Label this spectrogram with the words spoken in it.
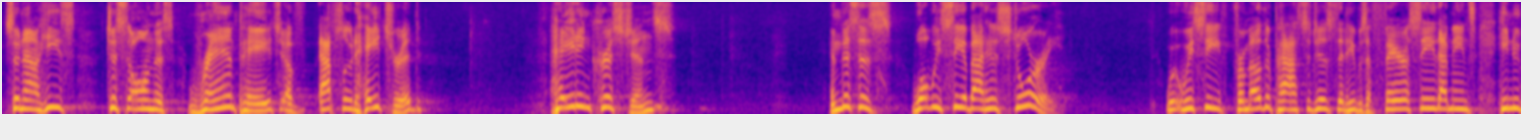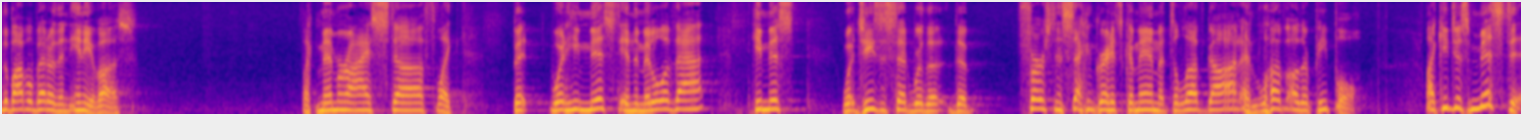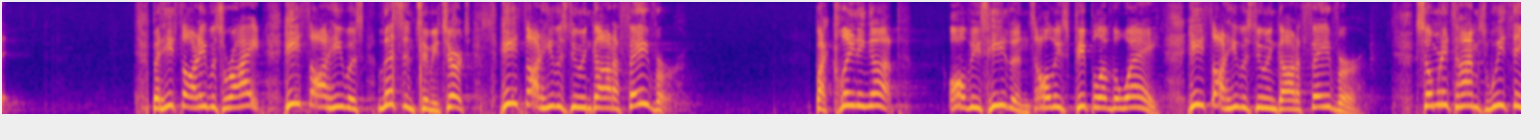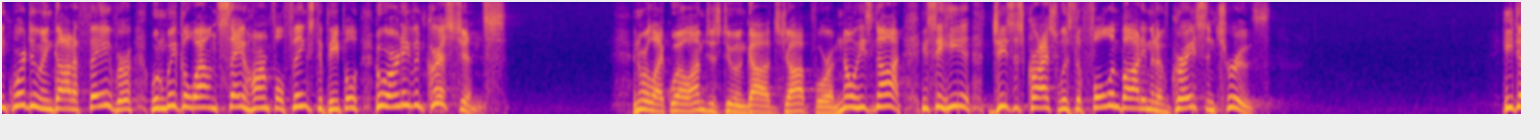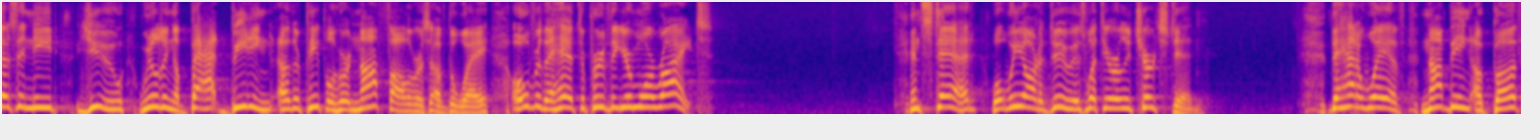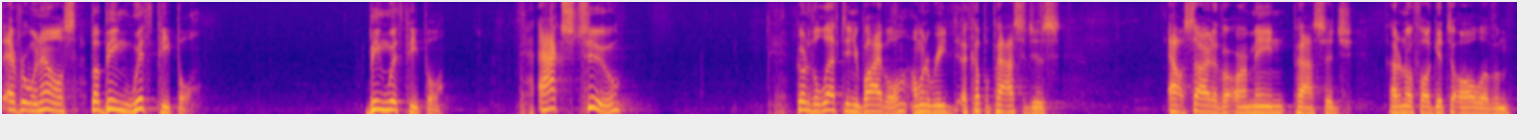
So now he's just on this rampage of absolute hatred hating Christians. And this is what we see about his story. We see from other passages that he was a Pharisee. That means he knew the Bible better than any of us. like memorized stuff, like, but what he missed in the middle of that, he missed what Jesus said were the, the first and second greatest commandment to love God and love other people. Like he just missed it. But he thought he was right. He thought he was, listen to me, church, he thought he was doing God a favor by cleaning up all these heathens, all these people of the way. He thought he was doing God a favor. So many times we think we're doing God a favor when we go out and say harmful things to people who aren't even Christians. And we're like, well, I'm just doing God's job for him. No, he's not. You see, he, Jesus Christ was the full embodiment of grace and truth. He doesn't need you wielding a bat, beating other people who are not followers of the way over the head to prove that you're more right. Instead, what we ought to do is what the early church did. They had a way of not being above everyone else, but being with people. Being with people. Acts 2, go to the left in your Bible. I want to read a couple passages outside of our main passage. I don't know if I'll get to all of them.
